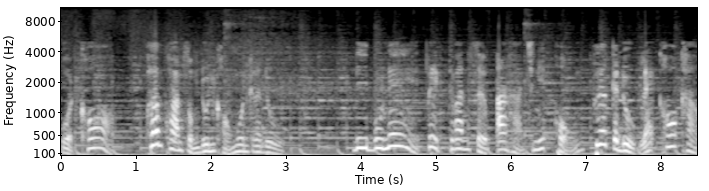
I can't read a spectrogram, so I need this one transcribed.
ปวดข้อ พิ่มความสมดุลของมวลกระดูก ดีบูเน่ผลิตภัณฑ์เสริมอาหารชนิดผง เพื่อกระดูกและข้อเข่า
